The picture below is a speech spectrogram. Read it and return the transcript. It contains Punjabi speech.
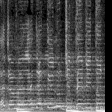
ਲੈ ਜਾ ਮੈਂ ਲੈ ਜਾ ਤੈਨੂੰ ਜਿੱਥੇ ਵੀ ਤੂੰ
